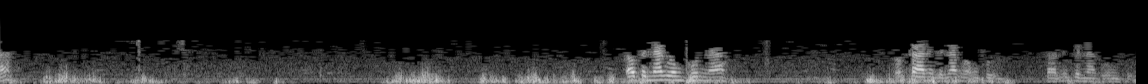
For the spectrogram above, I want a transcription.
ฮะเราเป็นนักลงทุนนะ ต้องการเป็นนักลงทุน ตอนนี้เป็นนักลงทุน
